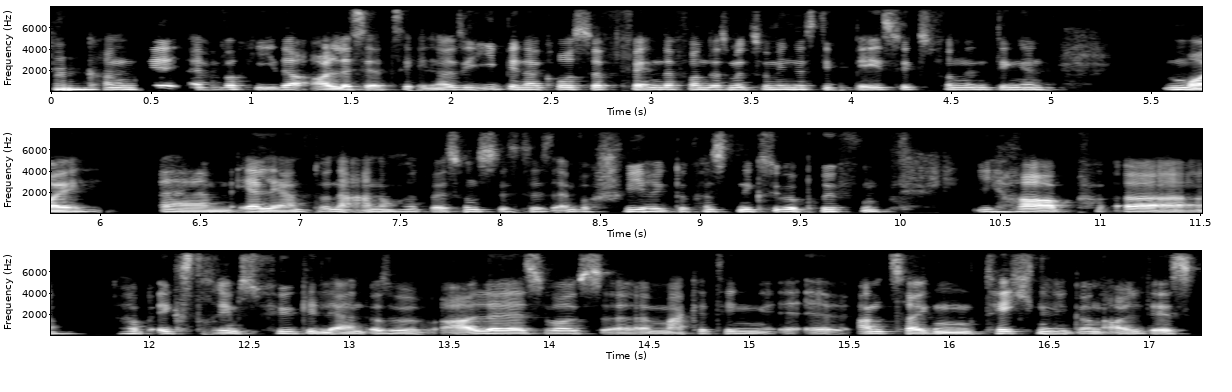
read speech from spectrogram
mhm. Kann dir einfach jeder alles erzählen. Also ich bin ein großer Fan davon, dass man zumindest die Basics von den Dingen mal ähm, erlernt und eine Ahnung hat, weil sonst ist das einfach schwierig. Du kannst nichts überprüfen. Ich habe äh, hab extremst viel gelernt, also alles, was äh, Marketing, äh, Anzeigen, Technik und all das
